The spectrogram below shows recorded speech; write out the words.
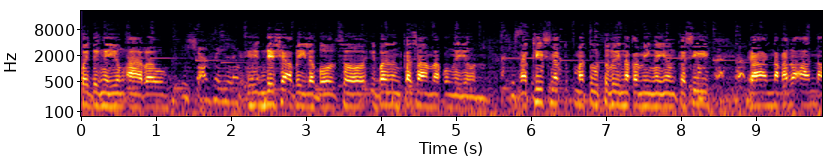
pwede ngayong araw. Hindi siya available. hindi siya available. So iba ng kasama ko ngayon. At least nat- matutuloy na kami ngayon kasi ah, nakaraan na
